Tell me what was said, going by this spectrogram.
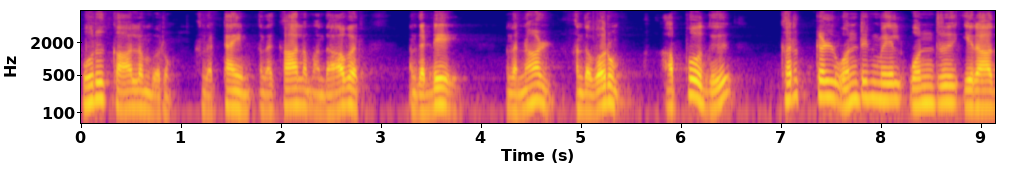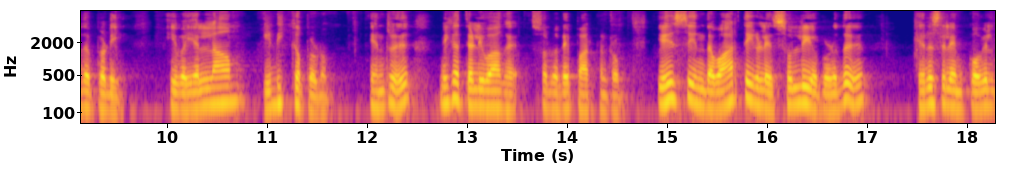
ஒரு காலம் வரும். அந்த டைம் அந்த காலம் அந்த அவர் அந்த டே அந்த நாள் அந்த வரும். அப்போது கற்கள் ஒன்றின் மேல் ஒன்று இராதபடி இவையெல்லாம் இடிக்கப்படும் என்று மிக தெளிவாக சொல்வதை பார்க்கின்றோம். இயேசு இந்த வார்த்தைகளை சொல்லிய பொழுது எருசலேம் கோவில்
